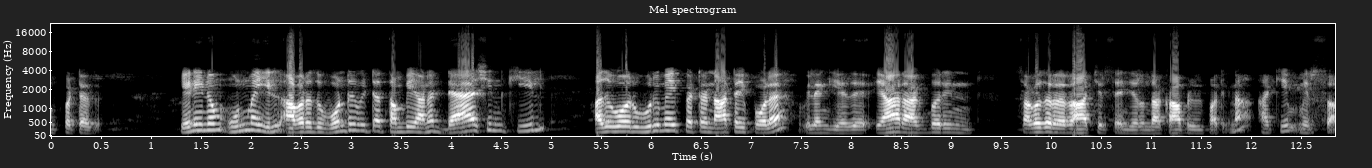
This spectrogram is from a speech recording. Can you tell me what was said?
உட்பட்டது. எனினும் உண்மையில் அவரது ஒன்றுவிட்ட தம்பியான டேஷின் கீழ் அது ஒரு உரிமை பெற்ற நாட்டை போல விளங்கியது. யார் அக்பரின் சகோதரர் ஆட்சி செஞ்சிருந்தா காபுல்னு பார்த்தீங்கன்னா அகீம் மிர்சா.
